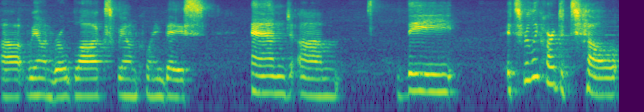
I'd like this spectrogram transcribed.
Uh, we own Roblox, we own Coinbase, and um, the it's really hard to tell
